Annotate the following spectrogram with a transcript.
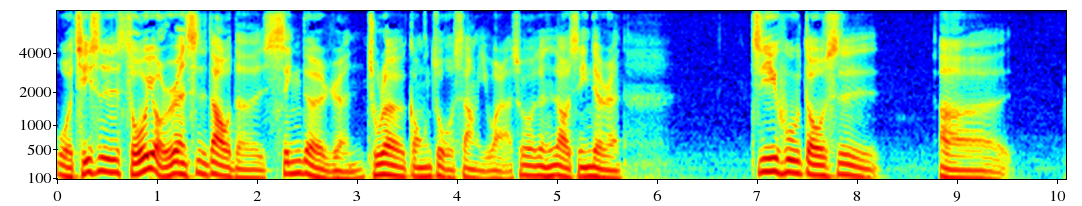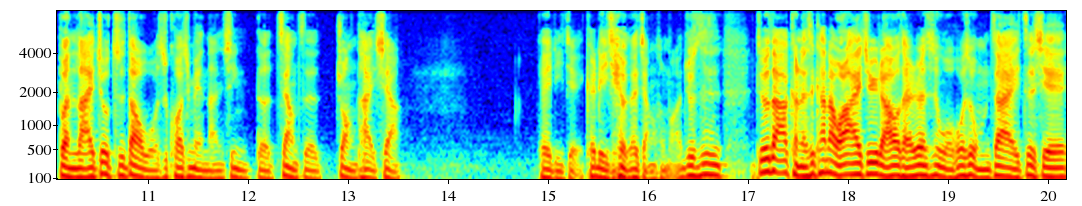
我其实所有认识到的新的人，除了工作上以外啊，所有认识到新的人，几乎都是呃本来就知道我是跨性别男性的这样子的状态下。可以理解，可以理解我在讲什么，就是就是大家可能是看到我的 IG，然后才认识我，或是我们在这些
